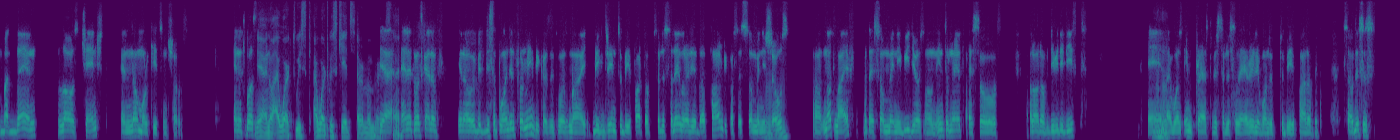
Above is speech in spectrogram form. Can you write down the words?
but then laws changed and no more kids in shows. And it was yeah, I know. I worked with I worked with kids. I remember. yeah, and it was kind of you know a bit disappointing for me because it was my big dream to be part of Cirque du Soleil already at that time because there's so many Mhm. shows, uh, not live, but I saw many videos on internet. I saw a lot of DVD discs, and Mhm. I was impressed with Cirque du Soleil. I really wanted to be a part of it. So this is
